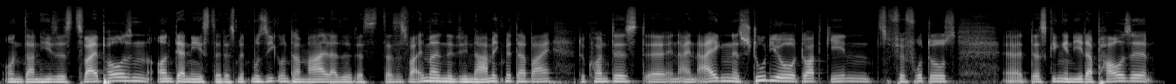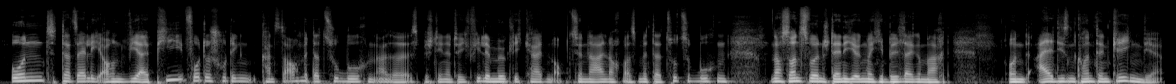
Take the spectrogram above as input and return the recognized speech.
und dann hieß es zwei Posen und der nächste, das mit Musik untermalt. Also das, das war immer eine Dynamik mit dabei. Du konntest äh, in ein eigenes Studio dort gehen für Fotos. Äh, das ging in jeder Pause und tatsächlich auch ein VIP-Fotoshooting kannst du auch mit dazu buchen. Also es bestehen natürlich viele Möglichkeiten, optional noch was mit dazu zu buchen. Noch sonst wurden ständig irgendwelche Bilder gemacht und all diesen Content kriegen wir.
